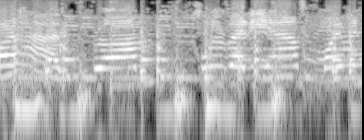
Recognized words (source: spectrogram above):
Farhat from Fulbaria, Moymansinho.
